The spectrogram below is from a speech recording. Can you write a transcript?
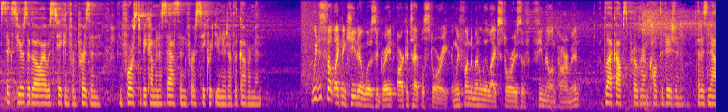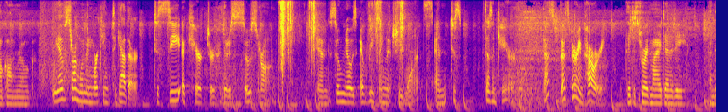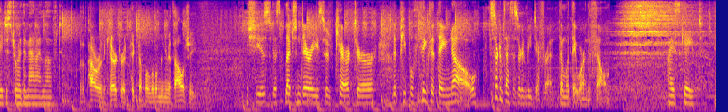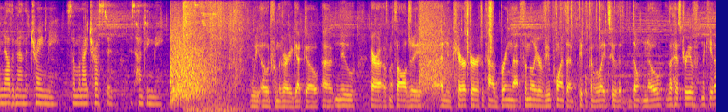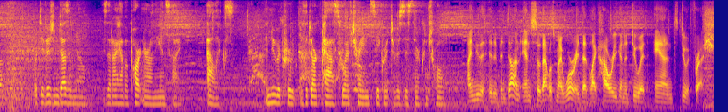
Six years ago, I was taken from prison and forced to become an assassin for a secret unit of the government. We just felt like Nikita was a great archetypal story, and we fundamentally like stories of female empowerment. A Black Ops program called Division that has now gone rogue. We have strong women working together. To see a character that is so strong and so knows everything that she wants and just doesn't care, that's, that's very empowering. They destroyed my identity, and they destroyed the man I loved. The power of the character had picked up a little mini mythology. She is this legendary sort of character that people think that they know. The circumstances are going to be different than what they were in the film. I escaped, and now the man that trained me, someone I trusted, is hunting me. We owed from the very get-go a new era of mythology, a new character to kind of bring that familiar viewpoint that people can relate to that don't know the history of Nikita. What Division doesn't know is that I have a partner on the inside, Alex, a new recruit with a dark past who I've trained in secret to resist their control. I knew that it had been done, and so that was my worry, that like, how are you gonna do it and do it fresh?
